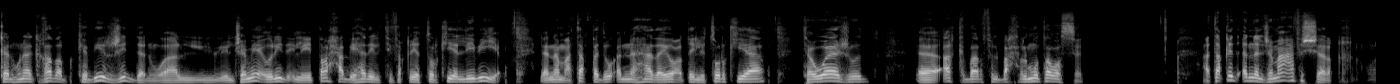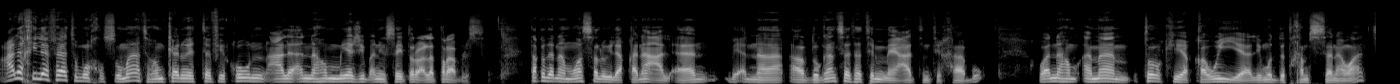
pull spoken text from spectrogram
كان هناك غضب كبير جدا والجميع يريد الإطاحة بهذه الاتفاقية التركية الليبية لأنهم اعتقدوا أن هذا يعطي لتركيا تواجد آه، أكبر في البحر المتوسط. أعتقد أن الجماعة في الشرق على خلافاتهم وخصوماتهم كانوا يتفقون على أنهم يجب أن يسيطروا على طرابلس. أعتقد أنهم وصلوا إلى قناعة الآن بأن أردوغان ستتم إعادة انتخابه وأنهم أمام تركيا قوية لمدة خمس سنوات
